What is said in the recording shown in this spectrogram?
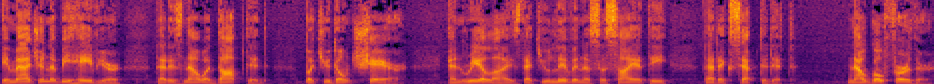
Imagine a behavior that is now adopted, but you don't share, and realize that you live in a society that accepted it. Now go further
